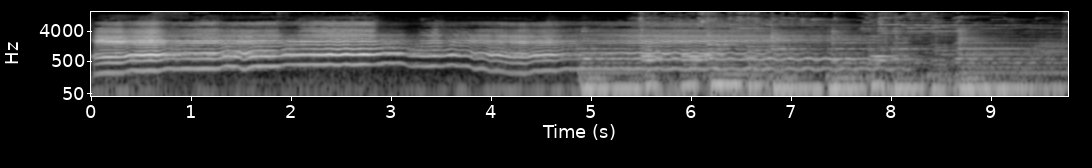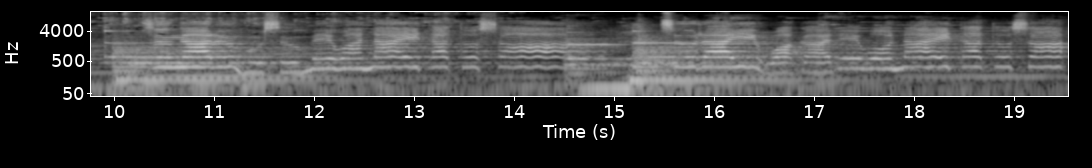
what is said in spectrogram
すがる娘は泣いたとさつらい別れを泣いたとさ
